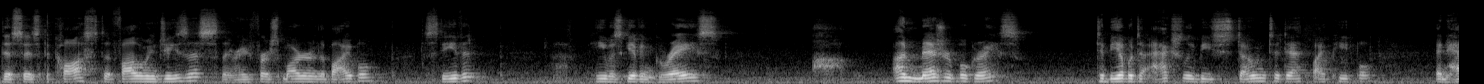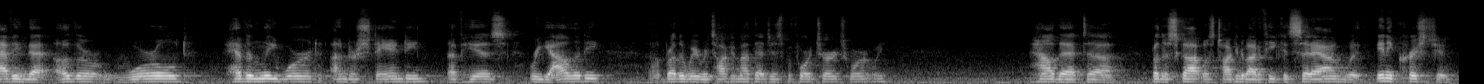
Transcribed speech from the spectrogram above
this is the cost of following Jesus, the very first martyr in the Bible, Stephen. Uh, he was given grace, uh, unmeasurable grace, to be able to actually be stoned to death by people and having that other world, heavenly word understanding of his reality. Uh, brother, we were talking about that just before church, weren't we? How that uh, Brother Scott was talking about if he could sit down with any Christian.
